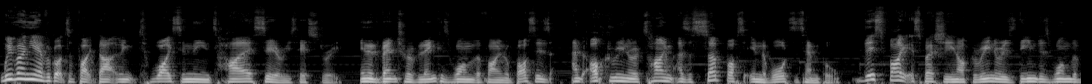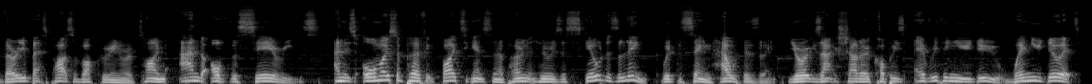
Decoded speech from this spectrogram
We've only ever got to fight Dark Link twice in the entire series history, in Adventure of Link as one of the final bosses, and Ocarina of Time as a sub-boss in the Water Temple. This fight, especially in Ocarina, is deemed as one of the very best parts of Ocarina of Time and of the series, and it's almost a perfect fight against an opponent who is as skilled as Link, with the same health as Link. Your exact shadow copies everything you do when you do it,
